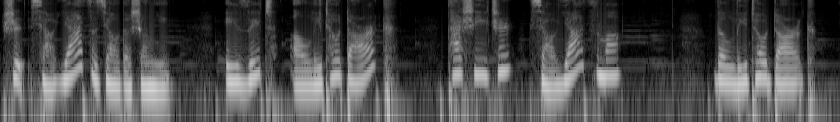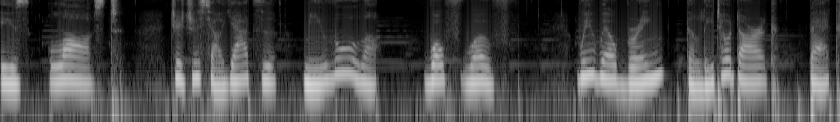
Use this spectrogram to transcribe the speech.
是小鸭子叫的声音。 Is it a little dark？它是一只小鸭子吗？The little duck is lost。这只小鸭子迷路了。Wolf, wolf. We will bring the little duck back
